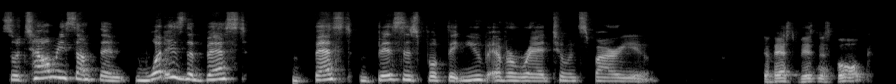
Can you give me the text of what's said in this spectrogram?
So tell me something. What is the best best business book that you've ever read to inspire you? The best business book?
